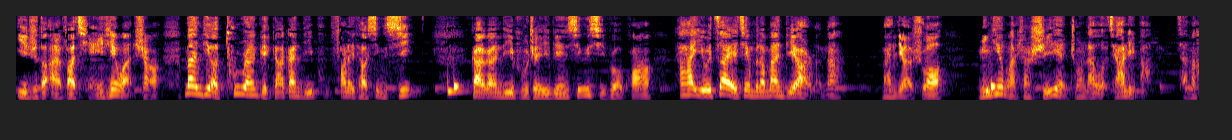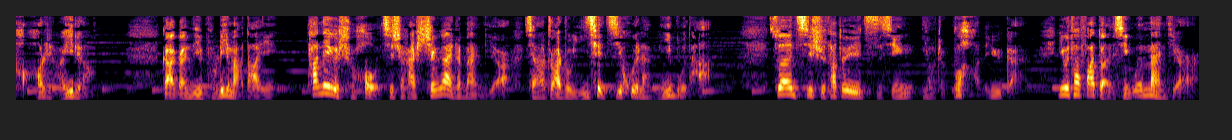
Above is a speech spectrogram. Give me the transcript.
一直到案发前一天晚上，曼蒂尔突然给嘎甘迪普发了一条信息。嘎甘迪普这一边欣喜若狂，他还以为再也见不到曼蒂尔了呢。曼蒂尔说：“明天晚上十一点钟来我家里吧，咱们好好聊一聊。”嘎甘迪普立马答应。他那个时候其实还深爱着曼蒂尔，想要抓住一切机会来弥补他。虽然其实他对于此行有着不好的预感，因为他发短信问曼蒂尔：“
